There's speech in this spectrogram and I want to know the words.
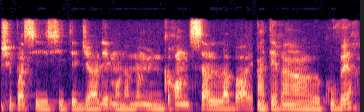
Je sais pas si, si tu es déjà allé, mais on a même une grande salle là-bas, un terrain euh, couvert.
